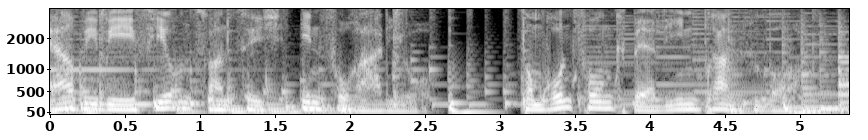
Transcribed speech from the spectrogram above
RBB 24 Inforadio vom Rundfunk Berlin-Brandenburg.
